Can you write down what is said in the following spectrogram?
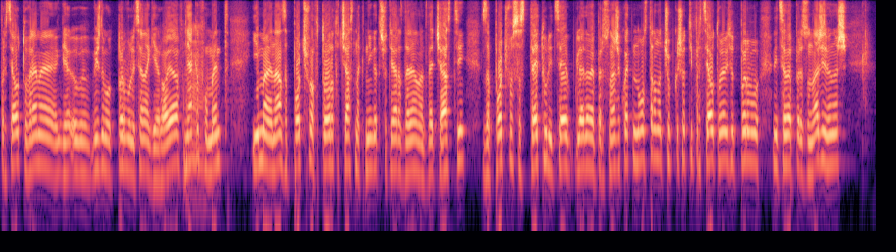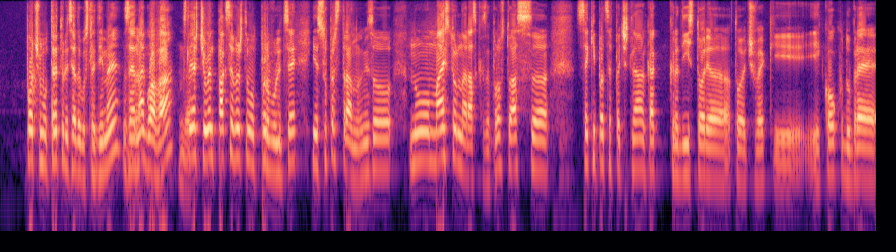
през цялото време виждаме от първо лице на героя. В някакъв момент има една започва втората част на книгата, защото тя е разделена на две части. Започва с трето лице, гледаме персонажа, което е много странна чупка, защото ти през цялото време си от първо лице на персонажа изведнъж почваме от трето лице да го следиме за една Да. глава. Да. следващия момент пак се връщаме от първо лице и е супер странно. Мисъл, но майстор на разказа. Просто аз всеки път се впечатлявам как кради история този човек и, и колко добре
